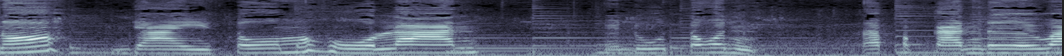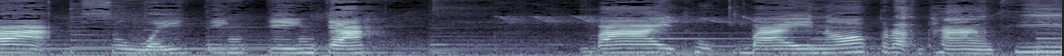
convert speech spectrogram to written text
เนาะใหญ่โตมโหฬารเดี๋ยวดูต้น รับประกันเลยว่า สวยจริงๆจ้ะป้ายทุกใบเนาะกระถางที่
